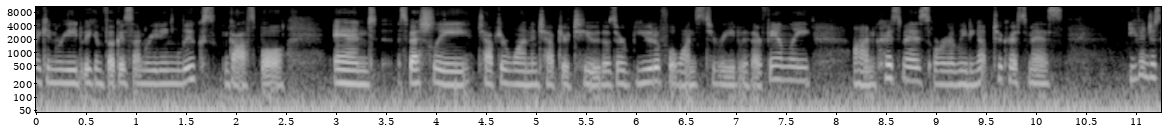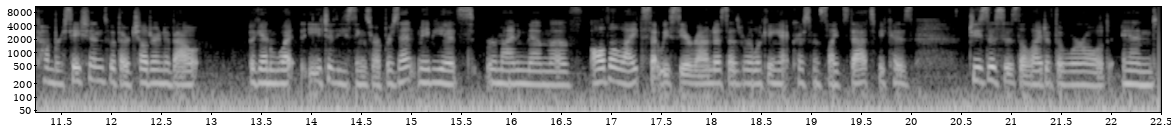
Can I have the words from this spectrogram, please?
We can read, we can focus on reading Luke's Gospel and especially chapter 1 and chapter 2. Those are beautiful ones to read with our family on Christmas or leading up to Christmas. Even just conversations with our children about, again, what each of these things represent. Maybe it's reminding them of all the lights that we see around us as we're looking at Christmas light stats because Jesus is the light of the world and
